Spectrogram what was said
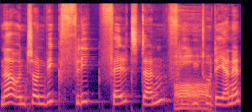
Na, und John Wick fliegt, fällt dann, fliegen Oh. tut er ja nicht,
